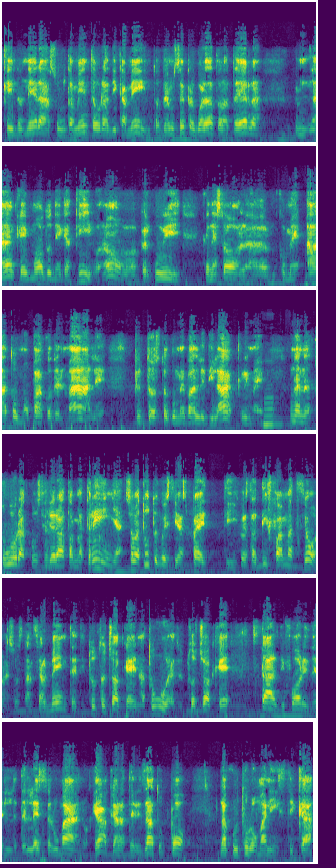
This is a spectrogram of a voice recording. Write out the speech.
che non era assolutamente un radicamento, abbiamo sempre guardato la Terra mm, anche in modo negativo, no? per cui che ne so, la, come atomo opaco del male, piuttosto come valle di lacrime, mm. una natura considerata matrigna, insomma tutti questi aspetti, questa diffamazione sostanzialmente di tutto ciò che è natura, di tutto ciò che sta al di fuori del, dell'essere umano, che ha caratterizzato un po' la cultura umanistica,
